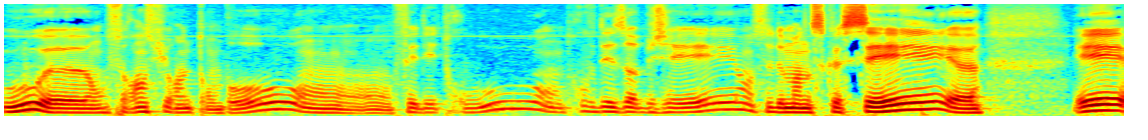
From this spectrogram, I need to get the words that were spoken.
où on se rend sur un tombeau, on, fait des trous, on trouve des objets, on se demande ce que c'est. et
